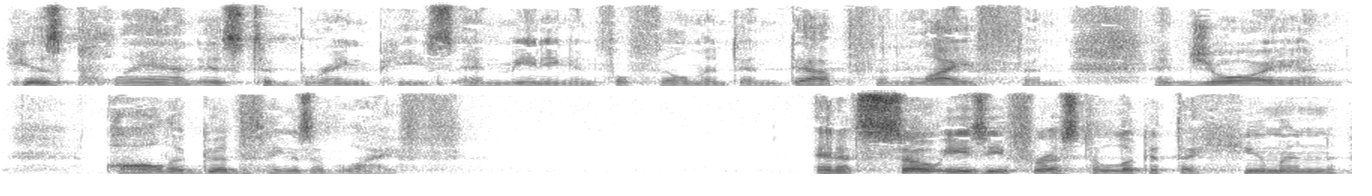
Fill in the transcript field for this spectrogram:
His plan is to bring peace and meaning and fulfillment and depth and life and, and joy and all the good things of life. And it's so easy for us to look at the human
